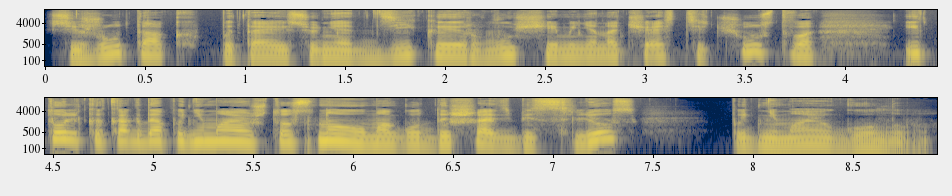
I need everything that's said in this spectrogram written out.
сижу так, пытаясь унять дикое, рвущее меня на части чувство, и только когда понимаю, что снова могу дышать без слез, поднимаю голову.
